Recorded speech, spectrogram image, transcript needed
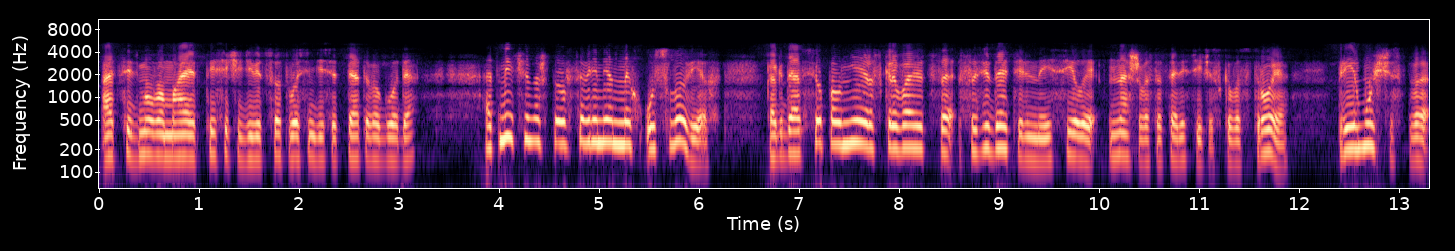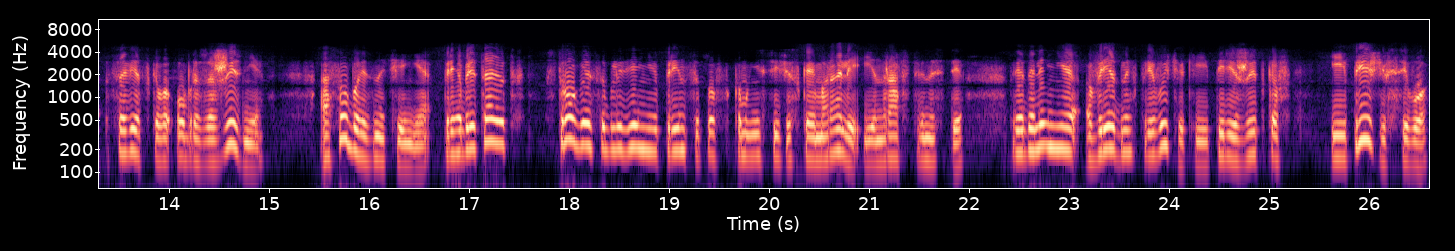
от 7 мая 1985 года Отмечено, что в современных условиях, когда все полнее раскрываются созидательные силы нашего социалистического строя, преимущества советского образа жизни, особое значение приобретают строгое соблюдение принципов коммунистической морали и нравственности, преодоление вредных привычек и пережитков и, прежде всего,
